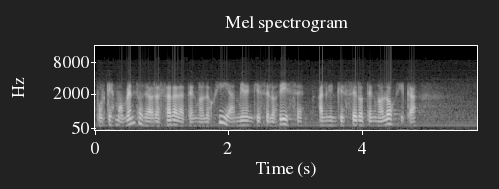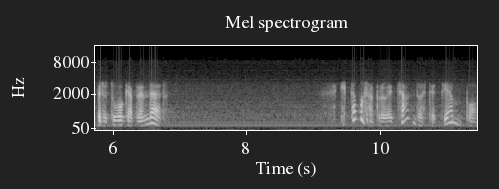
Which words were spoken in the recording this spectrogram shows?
Porque es momento de abrazar a la tecnología. Miren quién se los dice, alguien que es cero tecnológica, pero tuvo que aprender. Estamos aprovechando este tiempo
